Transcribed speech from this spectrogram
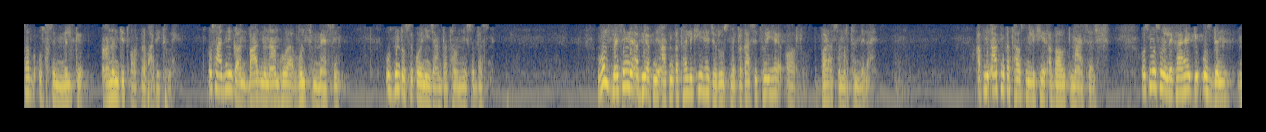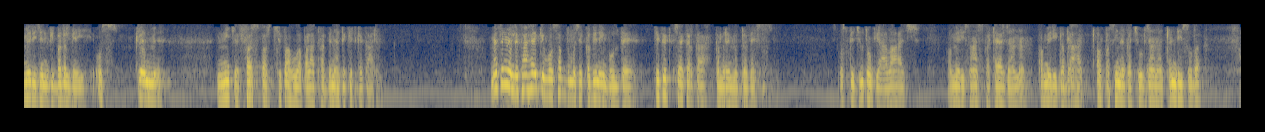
सब उससे मिलकर आनंदित और प्रभावित हुए। उस आदमी का बाद में नाम हुआ वुल्फ मैसिंग। उस दिन तो उसे कोई नहीं जानता था 1910 में। वुल्फ मैसिंग ने अभी अपनी आत्मकथा लिखी है, जो रूस में प्रकाशित हुई है और बड़ा समर्थन मिला है। अपनी आत्मकथा उसने लिखी है अबाउट माई सेल्फ उसमें उसने लिखा है कि उस दिन मेरी ज़िंदगी बदल गई। उस ट्रेन में नीचे फर्श पर छिपा हुआ पड़ा था बिना टिकट के कारण। मैसेज ने लिखा है कि वो शब्द मुझे कभी नहीं भूलते। टिकट चेकर का कमरे में प्रवेश। उसके जूतों की आवाज़, और मेरी सांस का ठहर जाना, और मेरी घबराहट, और पसीने का छूट जाना, ठंडी सुबह।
